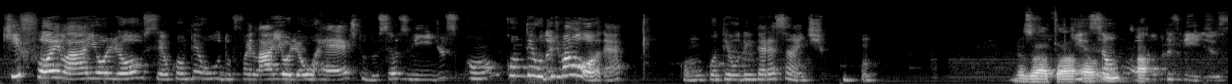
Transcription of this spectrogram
que foi lá e olhou o seu conteúdo, foi lá e olhou o resto dos seus vídeos com conteúdo de valor, né? Com um conteúdo interessante. Exato. Que são a, outros vídeos.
